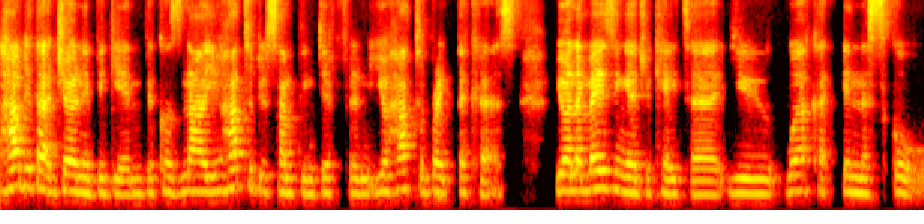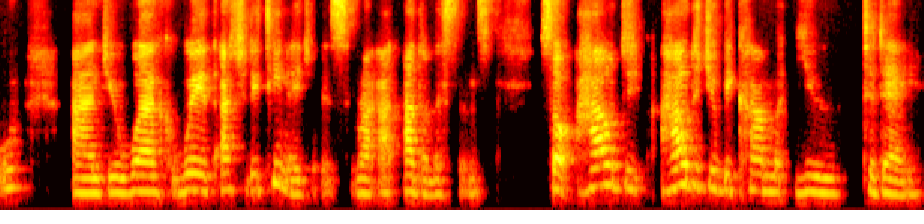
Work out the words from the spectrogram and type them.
how did that journey begin? Because now you had to do something different. You had to break the curse. You're an amazing educator. You work in the school and you work with actually teenagers, right? Adolescents. So how did how did you become you today?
